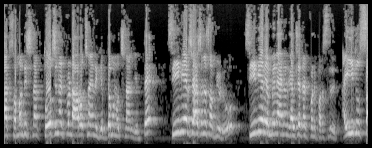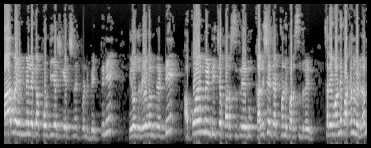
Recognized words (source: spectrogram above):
నాకు సంబంధించి నాకు తోచినటువంటి ఆలోచన ఆయన చెప్దామని వచ్చిన అని చెప్తే సీనియర్ శాసనసభ్యుడు సీనియర్ ఎమ్మెల్యే ఆయన కలిసేటటువంటి పరిస్థితి ఐదు సార్లు ఎమ్మెల్యేగా పోటీ చేసి గెలిచినటువంటి వ్యక్తిని ఈరోజు రేవంత్ రెడ్డి అపాయింట్మెంట్ ఇచ్చే పరిస్థితి లేదు కలిసేటటువంటి పరిస్థితి లేదు. సరే ఇవన్నీ పక్కన పెడదాం.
